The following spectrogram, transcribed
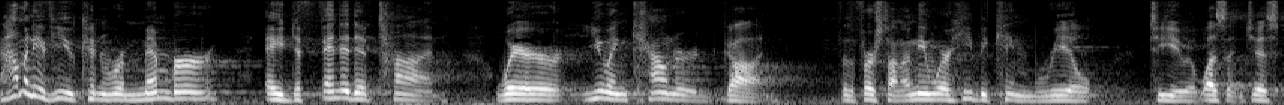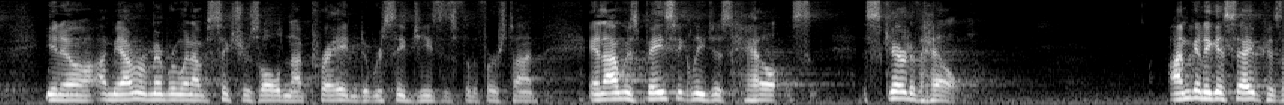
how many of you can remember a definitive time where you encountered God for the first time? I mean, where He became real to you. It wasn't just you know, I mean, I remember when I was six years old and I prayed to receive Jesus for the first time. And I was basically just hell, scared of hell. I'm going to get saved because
